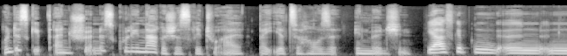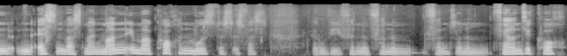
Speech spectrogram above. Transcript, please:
Und es gibt ein schönes kulinarisches Ritual bei ihr zu Hause in München. Ja, es gibt ein, ein, ein Essen, was mein Mann immer kochen muss. Das ist was irgendwie von, einem, von, einem, von so einem Fernsehkoch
